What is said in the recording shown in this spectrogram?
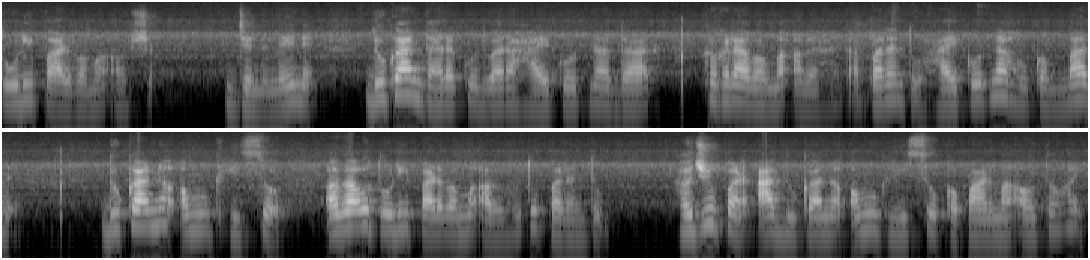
તોડી પાડવામાં આવશે, જેને લઈને દુકાનધારકો દ્વારા હાઈકોર્ટના દ્વાર ખખડાવવામાં આવ્યા હતા. પરંતુ હાઈકોર્ટના હુકમ બાદ દુકાનનો અમુક હિસ્સો અગાઉ તોડી પાડવામાં આવ્યો હતો, પરંતુ હજુ પણ આ દુકાનનો અમુક હિસ્સો કપાણમાં આવતો હોય.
